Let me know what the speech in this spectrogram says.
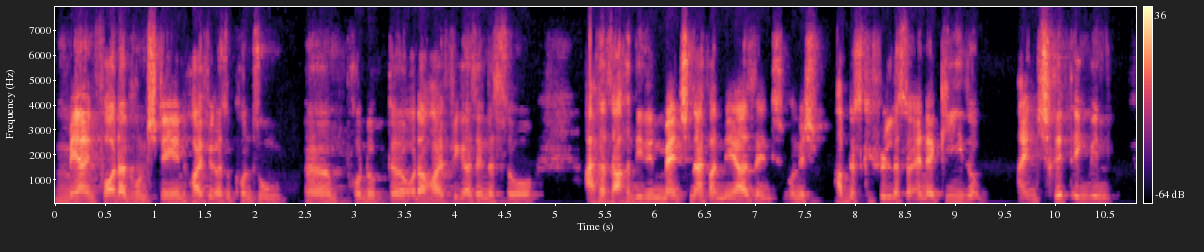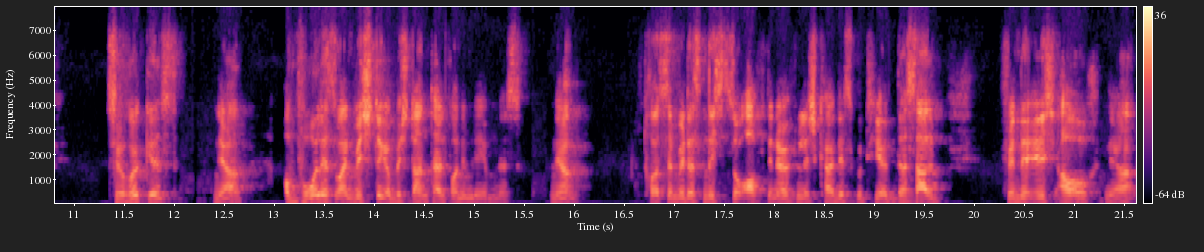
mehr im Vordergrund stehen, häufiger so Konsumprodukte äh, oder häufiger sind es so einfach Sachen, die den Menschen einfach näher sind. Und ich habe das Gefühl, dass so Energie so ein Schritt irgendwie zurück ist, ja, obwohl es so ein wichtiger Bestandteil von dem Leben ist, ja. Trotzdem wird es nicht so oft in der Öffentlichkeit diskutiert. Deshalb finde ich auch, ja,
